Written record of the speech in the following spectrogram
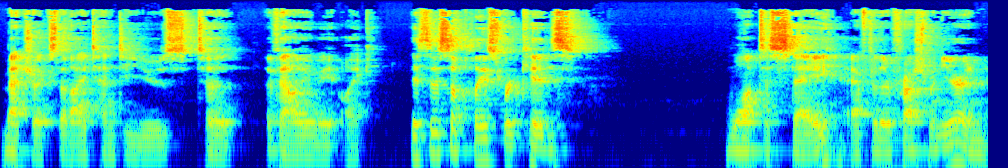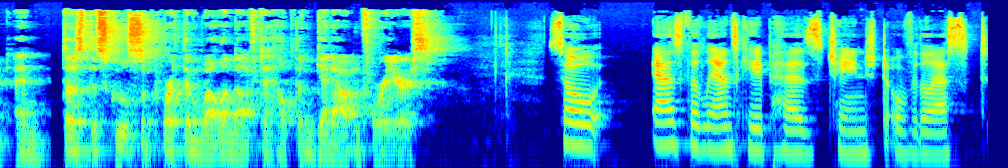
metrics that I tend to use to evaluate like, is this a place where kids want to stay after their freshman year? And, and does the school support them well enough to help them get out in four years? So as the landscape has changed over the last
